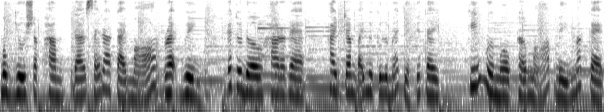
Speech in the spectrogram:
một vụ sập hầm đã xảy ra tại mỏ Red Wing, cách thủ đô Harare 270 km về phía tây, khiến 11 thợ mỏ bị mắc kẹt.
